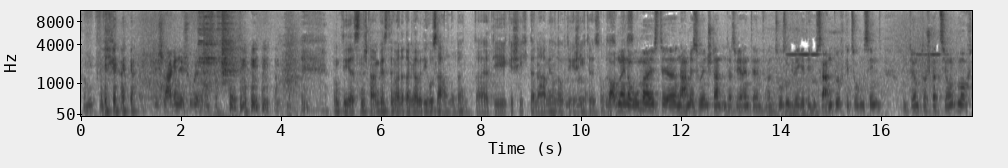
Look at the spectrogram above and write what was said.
Vermutlich. Geschlagene Schuhe oder so. Und die ersten Stammgäste waren dann, glaube ich, die Husaren, oder? Daher die Geschichte, der Name und auch die Geschichte des Hauses. Laut meiner Oma ist der Name so entstanden, dass während der Franzosenkriege die Husaren durchgezogen sind und die haben da Station gemacht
